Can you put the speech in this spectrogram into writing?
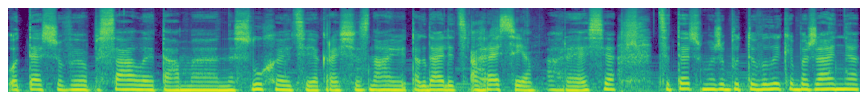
от те, що ви описали, там е, не слухаються, я краще знаю, і так далі. Це агресія. Агресія. Це теж може бути велике бажання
